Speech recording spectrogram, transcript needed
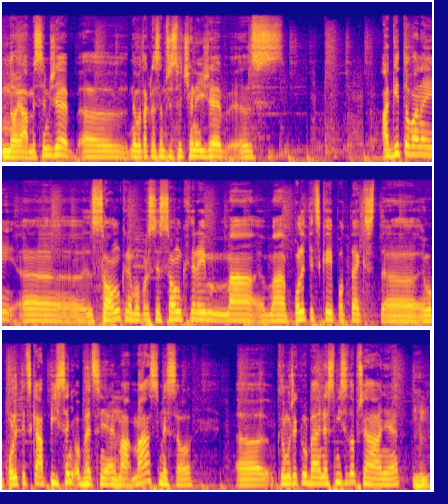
No já myslím, že, uh, nebo takhle jsem přesvědčený, že uh, s- agitovaný uh, song, nebo prostě song, který má, má politický podtext, uh, nebo politická píseň obecně, hmm. má, má smysl. Uh, k tomu řeknu B, nesmí se to přehánět, Mhm. uh,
